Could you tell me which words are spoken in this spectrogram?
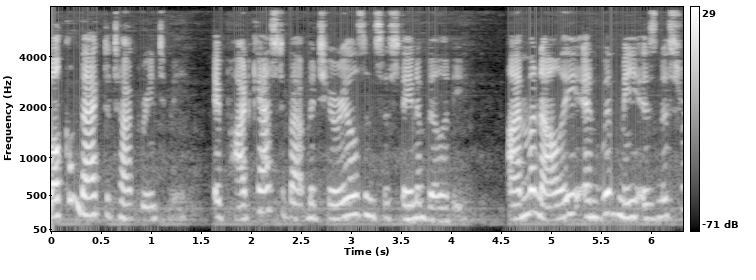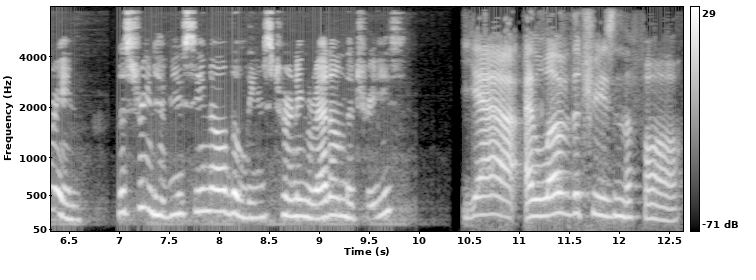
Welcome back to Talk Green to Me, a podcast about materials and sustainability. I'm Manali, and with me is Nasreen. Nasreen, have you seen all the leaves turning red on the trees? Yeah, I love the trees in the fall.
